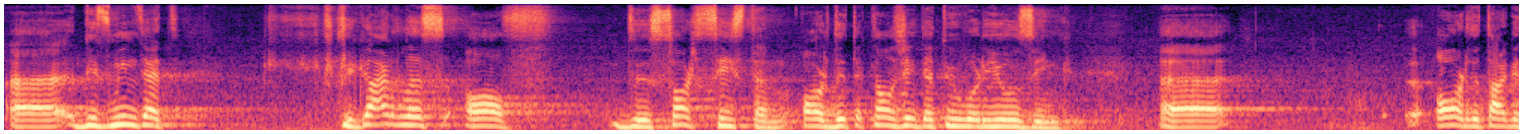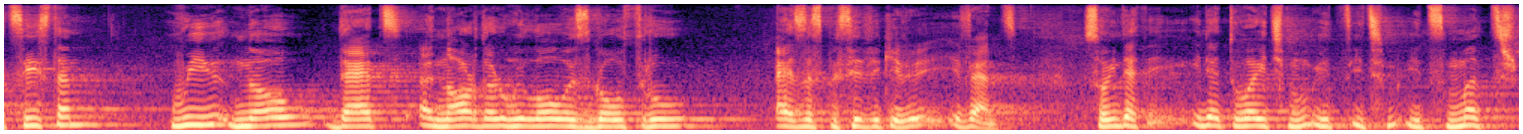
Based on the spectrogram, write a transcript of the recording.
Uh, this means that regardless of the source system or the technology that we were using uh, or the target system, we know that an order will always go through as a specific event. So in that, in that way, it's, it's, it's much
